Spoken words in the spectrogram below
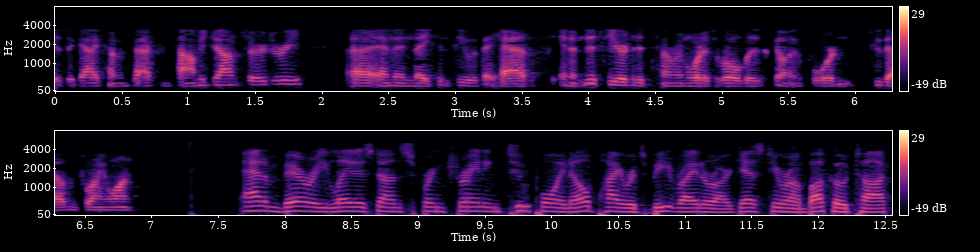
as a guy coming back from Tommy John surgery. Uh, and then they can see what they have in him this year to determine what his role is going forward in 2021. Adam Berry, latest on Spring Training 2.0, Pirates beat writer, our guest here on Bucco Talk.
